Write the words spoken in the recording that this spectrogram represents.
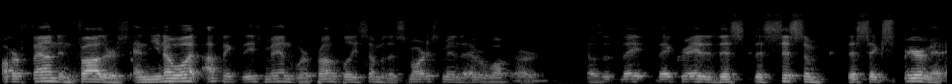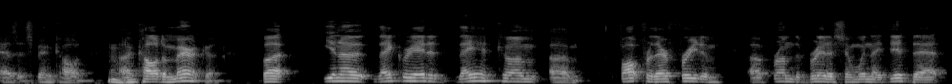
our founding fathers, and you know what? I think these men were probably some of the smartest men to ever walk the earth because they, they created this this system, this experiment, as it's been called, uh, mm-hmm. uh, called America. But you know, they created, they had come, um, fought for their freedom uh, from the British, and when they did that,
